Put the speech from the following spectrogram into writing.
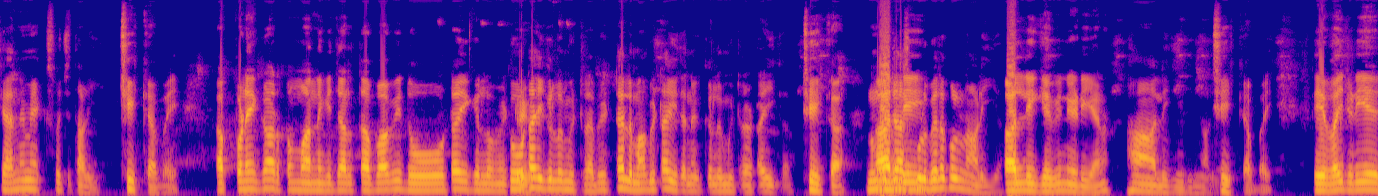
96144 ਠੀਕ ਹੈ ਬਾਈ। ਆਪਣੇ ਘਰ ਤੋਂ ਮੰਨ ਕੇ ਚੱਲ ਤਾਂ ਪਾ ਵੀ 2 2.5 ਕਿਲੋਮੀਟਰ 2.5 ਕਿਲੋਮੀਟਰ ਆ ਵੀ ਢਲਮਾ ਵੀ 2.5 3 ਕਿਲੋਮੀਟਰ ਆ 2.5 ਕਾ। ਠੀਕ ਆ। ਆਲੀ- ਸਕੂਲ ਬਿਲਕੁਲ ਨਾਲ ਹੀ ਆ। ਆਲੀ ਕੇ ਵੀ ਨੇੜੇ ਆ ਨਾ। ਹਾਂ ਲਿਖੀ ਵੀ ਨਾਲ। ਠੀਕ ਆ ਬਾਈ। ਤੇ ਬਾਈ ਜਿਹੜੀ ਇਹ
